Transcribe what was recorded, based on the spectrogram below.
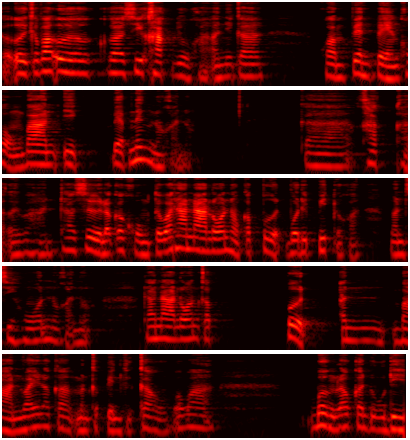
ก็เอ่ยก็ว่าเออก็สิคักอยู่ค่ะ อันนี้ก็ความเปลี่ยนแปลงของบ้านอีกแบบนึงเนาะค่ะเนาะก็คักค่ะเอ้ยว่านถ้าซื้อแล้วก็คง แต่ว่าถ้านาร้อนเขาก็เปิดบ่ได้ปิดหรอกค่ะมันสิร้อนเนาะค่ะเนาะถ้านาร้อนก็เปิดอันบานไว้แล้วก็มันก็เป็นคือเก่า เพราะว่าเบิ่งแล้วก็ดูดี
